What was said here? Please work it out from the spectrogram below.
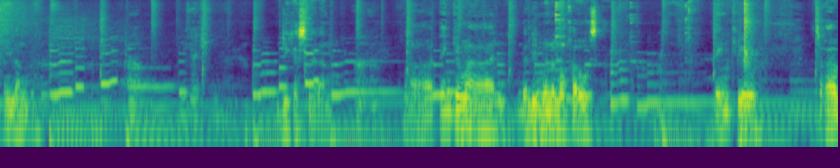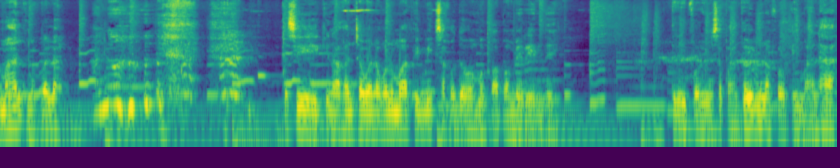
Okay lang ba? Ah, kasi na lang. Gcash na lang. Ah, ah. Wow, thank you mahal. Dali mo naman kausap. Thank you. Tsaka mahal, ano pala? Ano? Kasi kinakantsawan ako ng mga teammates. Ako daw ang magpapamerende. 3-4 yung sapatos. Gawin mo ng 4K mahal ha. ah.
